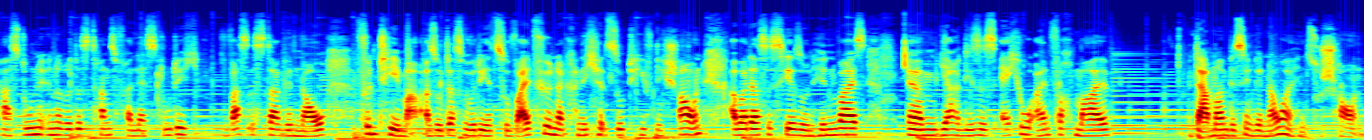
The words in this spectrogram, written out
Hast du eine innere Distanz? Verlässt du dich? Was ist da genau für ein Thema? Also das würde jetzt zu weit führen, da kann ich jetzt so tief nicht schauen. Aber das ist hier so ein Hinweis, ähm, ja, dieses Echo einfach mal da mal ein bisschen genauer hinzuschauen.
